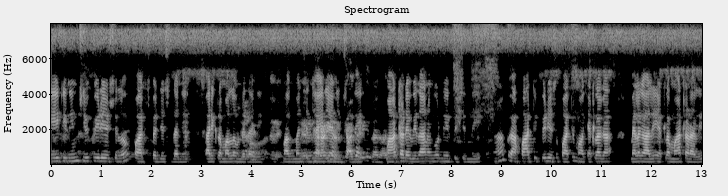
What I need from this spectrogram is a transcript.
ఎయిటీ నుంచి పీడిఎస్లో పార్టిసిపేట్ చేసేదాన్ని కార్యక్రమాల్లో ఉండేదాన్ని. మాకు మంచి ధైర్యాన్ని ఇచ్చింది. మాట్లాడే విధానం కూడా నేర్పించింది. ఆ, పార్టీ పీడిఎస్ పార్టీ మాకు ఎట్లాగా మెలగాలి ఎట్లా మాట్లాడాలి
